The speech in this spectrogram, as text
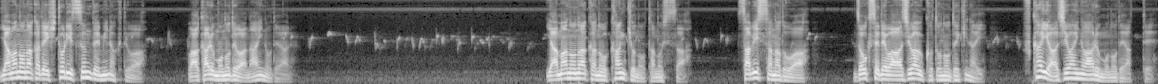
山の中で一人住んでみなくてはわかるものではないのである。山の中の環境の楽しさ寂しさなどは俗世では味わうことのできない深い味わいのあるものであって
